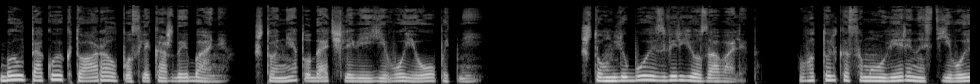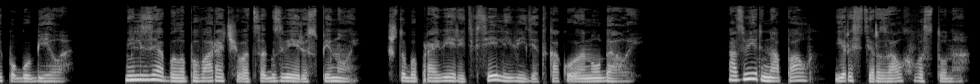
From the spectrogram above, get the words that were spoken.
Был такой, кто орал после каждой бани, что нет удачливее его и опытней, что он любое зверье завалит. Вот только самоуверенность его и погубила. Нельзя было поворачиваться к зверю спиной, чтобы проверить, все ли видят, какой он удалый. А зверь напал и растерзал хвостуна.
